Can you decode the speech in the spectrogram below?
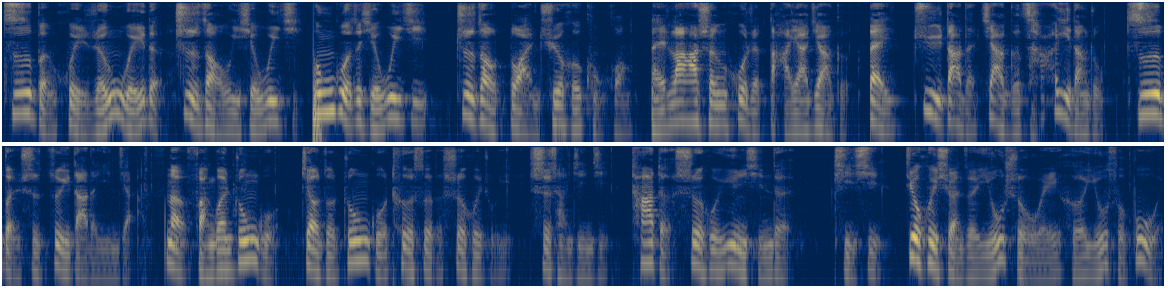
资本会人为的制造一些危机，通过这些危机制造短缺和恐慌。来拉升或者打压价格，在巨大的价格差异当中，资本是最大的赢家。那反观中国，叫做中国特色的社会主义市场经济，它的社会运行的体系就会选择有所为和有所不为。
